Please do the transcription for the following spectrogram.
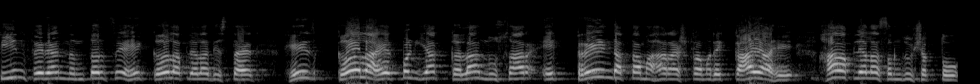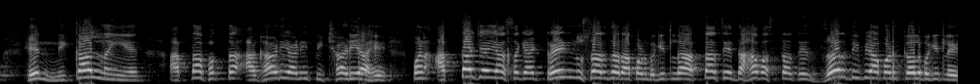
तीन फेऱ्यांनंतरचे हे कल आपल्याला दिसत आहेत हे कल आहेत पण या कलानुसार एक ट्रेंड आता महाराष्ट्रामध्ये काय आहे हा आपल्याला समजू शकतो. हे निकाल नाही आहेत आत्ता फक्त आघाडी आणि पिछाडी आहे. पण आत्ताच्या या सगळ्या ट्रेंडनुसार जर आपण बघितलं आत्ताचे दहा वाजताचे जर दिव्य आपण कल बघितले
